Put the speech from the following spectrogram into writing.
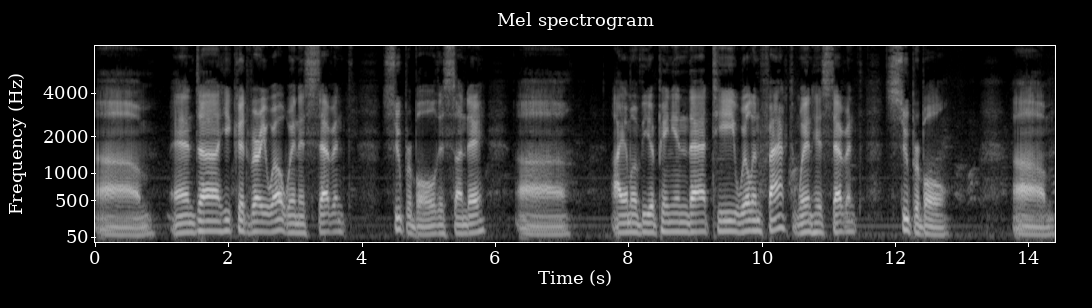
Um, and uh, he could very well win his seventh Super Bowl this Sunday. Uh, I am of the opinion that he will, in fact, win his seventh Super Bowl. Um,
